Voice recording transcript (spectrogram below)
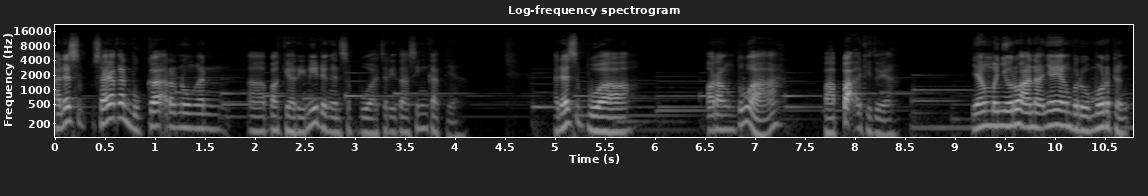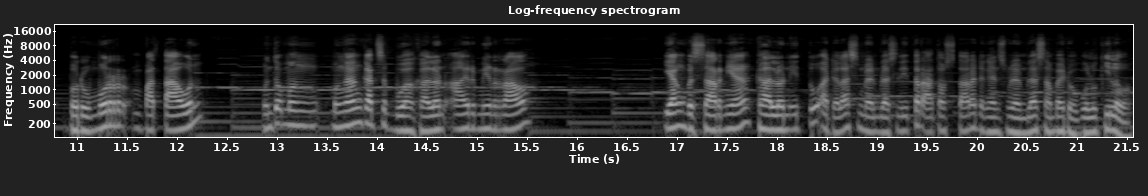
Ada saya akan buka renungan uh, pagi hari ini dengan sebuah cerita singkat ya. Ada sebuah orang tua, bapak gitu ya, yang menyuruh anaknya yang berumur berumur 4 tahun untuk meng mengangkat sebuah galon air mineral yang besarnya galon itu adalah 19 liter atau setara dengan 19 sampai 20 kilo.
